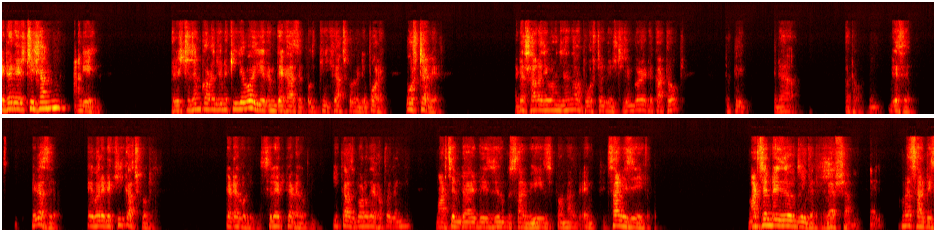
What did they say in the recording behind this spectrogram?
এটা রেজিস্ট্রেশন আগে। রেজিস্ট্রেশন করার জন্য কি যাব? এখানে দেখা আছে কি কাজ করবে এটা পরে। পোস্টারে এটা সারা জীবনের জন্য পোস্টার রেজিস্ট্রেশন করে, এটা কাটো ক্লিক এটা কাটো, গেছে। ঠিক আছে? এবার এটা কি কাজ করে ক্যাটাগরি সিলেক্ট ক্যাটাগরি কি কাজ বড় দেখো তো মার্চেন্ডাইজ সার্ভিস সার্ভিস মার্চেন্ডাইজ ব্যবসা। আমরা সার্ভিস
